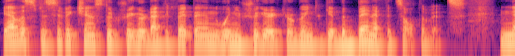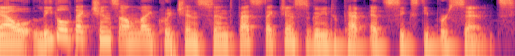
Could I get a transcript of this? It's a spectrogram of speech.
You have a specific chance to trigger that effect, and when you trigger it, you're going to get the benefits out of it. Now, lethal attack chance, unlike crit chance and fast attack chance, is going to cap at 60%.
